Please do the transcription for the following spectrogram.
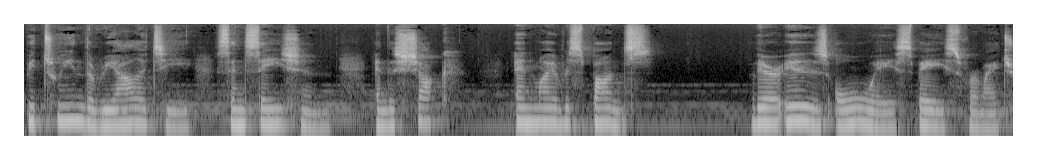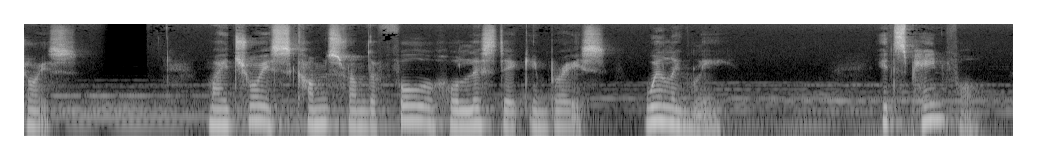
between the reality, sensation, and the shock and my response. There is always space for my choice. My choice comes from the full holistic embrace, willingly. It's painful,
